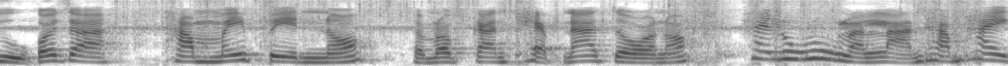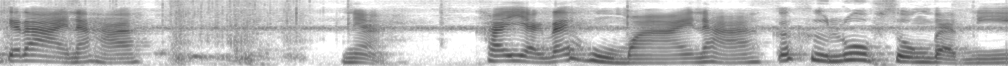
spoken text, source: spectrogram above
อยู่ก็จะทำไม่เป็นเนาะสำหรับการแคปหน้าจอเนาะให้ลูกๆหลานๆทำให้ก็ได้นะคะ เนี่ยใครอยากได้หูไม้นะคะ ก็คือรูปทรงแบบนี้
